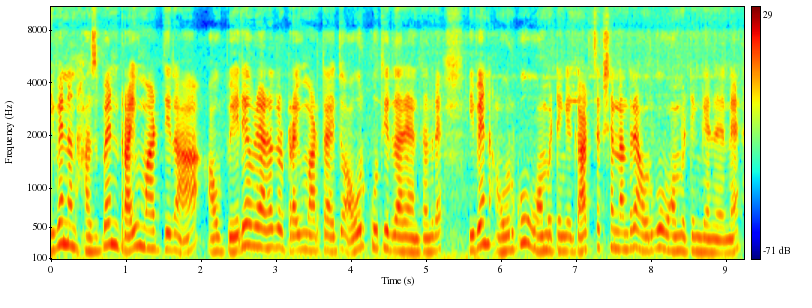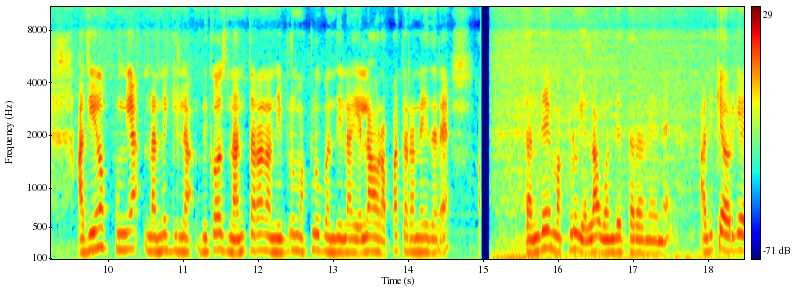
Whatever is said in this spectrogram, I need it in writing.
ಈವನ್ ನನ್ನ ಹಸ್ಬೆಂಡ್ ಡ್ರೈವ್ ಮಾಡ್ತೀರಾ ಅವ್ರು ಬೇರೆಯವ್ರು ಯಾರಾದರೂ ಡ್ರೈವ್ ಮಾಡ್ತಾಯಿದ್ದು ಅವ್ರು ಕೂತಿದ್ದಾರೆ ಅಂತಂದರೆ ಈವನ್ ಅವ್ರಿಗೂ ವಾಮಿಟಿಂಗೆ ಘಾಟ್ ಸೆಕ್ಷನ್ ಅಂದರೆ ಅವ್ರಿಗೂ ವಾಮಿಟಿಂಗೇನೆ ಅದೇನೋ ಪುಣ್ಯ, ನನಗಿಲ್ಲ. ಬಿಕಾಸ್ ನನ್ನ ಥರ ನನ್ನ ಇಬ್ಬರು ಮಕ್ಕಳು ಬಂದಿಲ್ಲ, ಎಲ್ಲ ಅವ್ರ ಅಪ್ಪ ಥರನೇ ಇದ್ದಾರೆ ತಂದೆ ಮಕ್ಕಳು ಎಲ್ಲ ಒಂದೇ ಥರನೇ ಅದಕ್ಕೆ ಅವ್ರಿಗೆ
